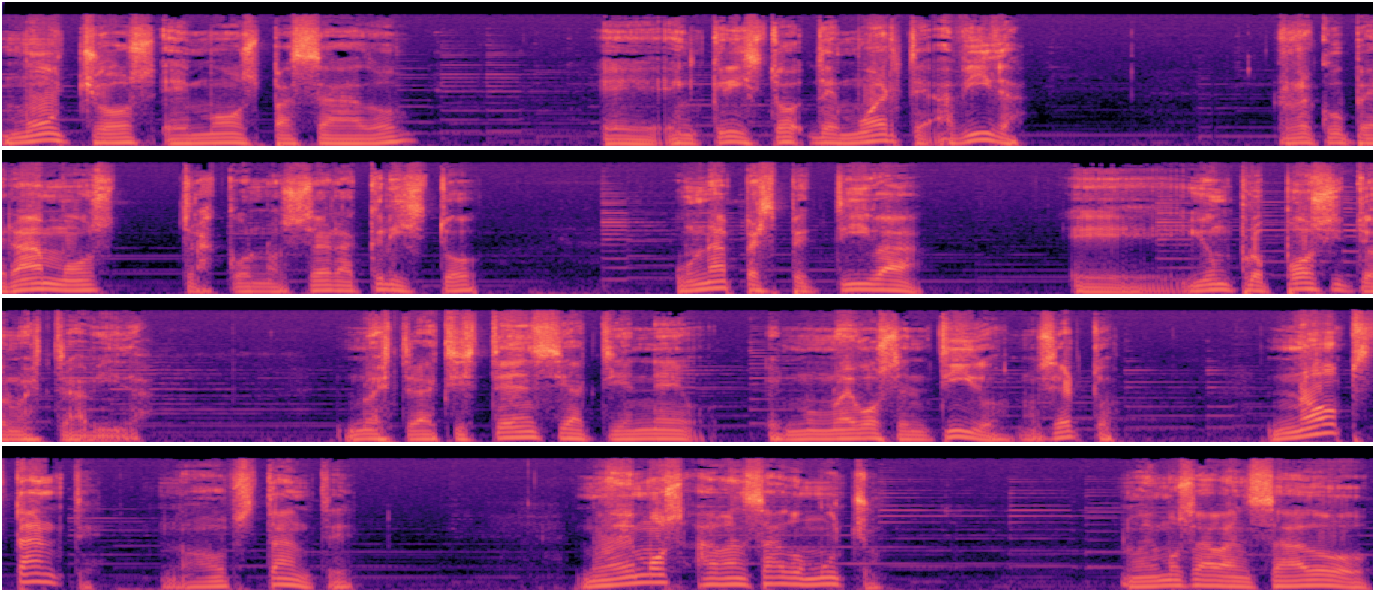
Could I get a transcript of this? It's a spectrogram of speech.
Muchos hemos pasado eh, en Cristo de muerte a vida. Recuperamos, tras conocer a Cristo, una perspectiva eh, y un propósito en nuestra vida. Nuestra existencia tiene un nuevo sentido, ¿no es cierto? No obstante, no obstante, no hemos avanzado mucho. No hemos avanzado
